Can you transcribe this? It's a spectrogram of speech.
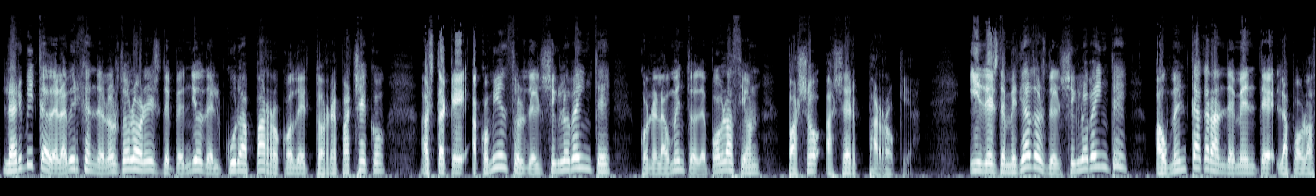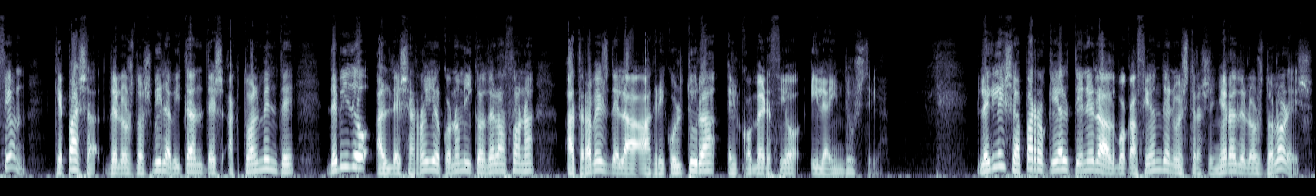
La ermita de la Virgen de los Dolores dependió del cura párroco de Torre Pacheco hasta que, a comienzos del siglo XX, con el aumento de población, pasó a ser parroquia y desde mediados del siglo XX aumenta grandemente la población, que pasa de los 2.000 habitantes actualmente debido al desarrollo económico de la zona a través de la agricultura, el comercio y la industria. La iglesia parroquial tiene la advocación de Nuestra Señora de los Dolores.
